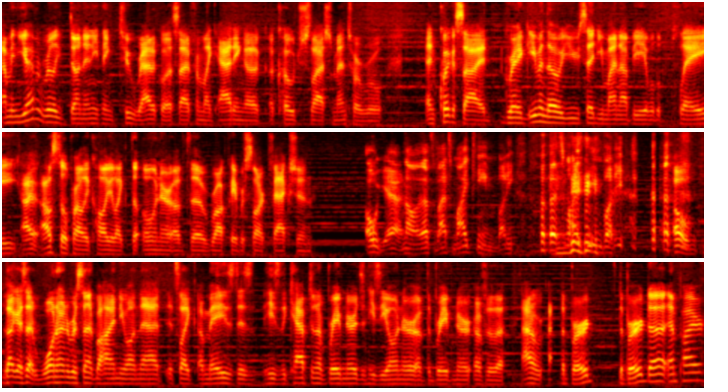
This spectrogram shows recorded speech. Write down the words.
I mean, you haven't really done anything too radical aside from like adding a, a coach slash mentor rule. And quick aside, Greg, even though you said you might not be able to play, I, I'll still probably call you like the owner of the Rock Paper Slark faction. Oh yeah, no, that's that's my team, buddy. that's my team, buddy. Oh, like I said, 100% behind you on that. It's like amazed is he's the captain of Brave Nerds and he's the owner of the Brave Nerd of the I don't the bird the bird uh, empire.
